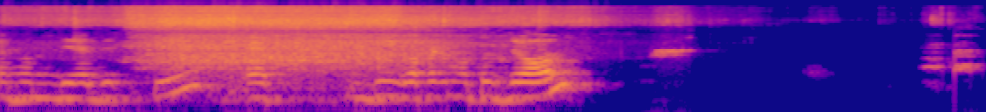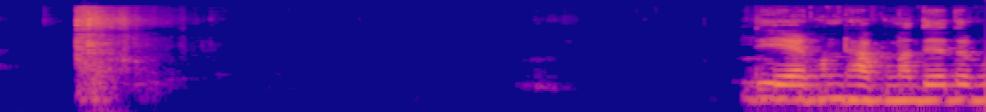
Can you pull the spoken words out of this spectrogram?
এখন দিয়ে দিচ্ছি এক, দুই কাপের মতো জল। দিয়ে এখন ঢাকনা দিয়ে দেব।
